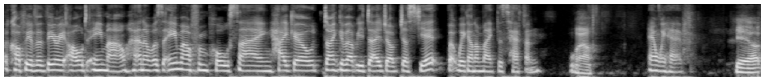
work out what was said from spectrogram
a copy of a very old email, and it was an email from Paul saying, Hey, girl, don't give up your day job just yet, but we're going to make this happen. Wow. And we have. Yeah,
